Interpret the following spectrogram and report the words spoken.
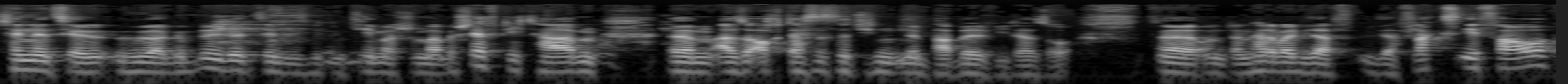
tendenziell höher gebildet sind, die sich mit dem Thema schon mal beschäftigt haben. Ähm, also auch das ist natürlich eine Bubble wieder so. Äh, und dann hat aber dieser, dieser Flachs e.V.,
